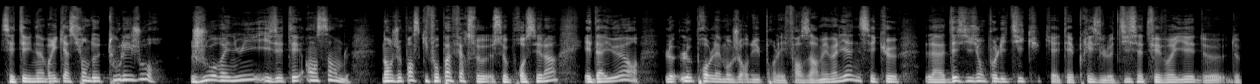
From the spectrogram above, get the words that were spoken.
C'était une imbrication de tous les jours jour et nuit, ils étaient ensemble. Non, je pense qu'il faut pas faire ce, ce procès-là. Et d'ailleurs, le, le, problème aujourd'hui pour les forces armées maliennes, c'est que la décision politique qui a été prise le 17 février de, de,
